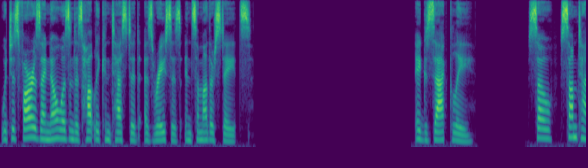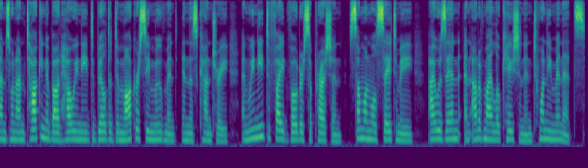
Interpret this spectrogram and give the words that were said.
which, as far as I know, wasn't as hotly contested as races in some other states. Exactly. So, sometimes when I'm talking about how we need to build a democracy movement in this country and we need to fight voter suppression, someone will say to me, I was in and out of my location in 20 minutes.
